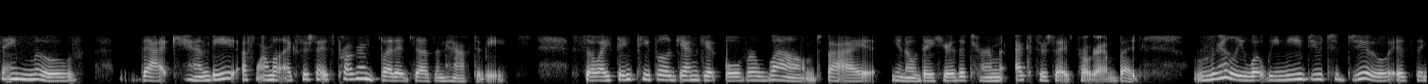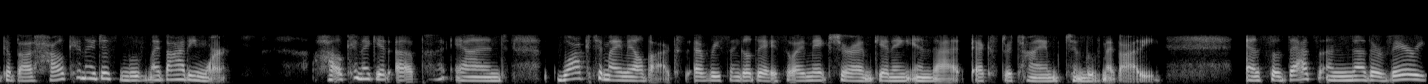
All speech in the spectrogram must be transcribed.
say move, that can be a formal exercise program, but it doesn't have to be. So I think people again get overwhelmed by, you know, they hear the term exercise program, but really what we need you to do is think about how can I just move my body more? How can I get up and walk to my mailbox every single day so I make sure I'm getting in that extra time to move my body? And so that's another very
